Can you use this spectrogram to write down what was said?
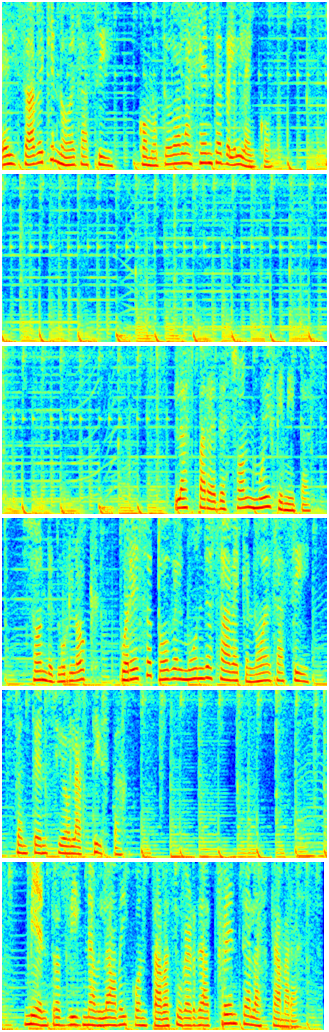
Él sabe que no es así, como toda la gente del elenco. Las paredes son muy finitas, son de Durlock, por eso todo el mundo sabe que no es así, sentenció el artista. Mientras Vigna hablaba y contaba su verdad frente a las cámaras,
